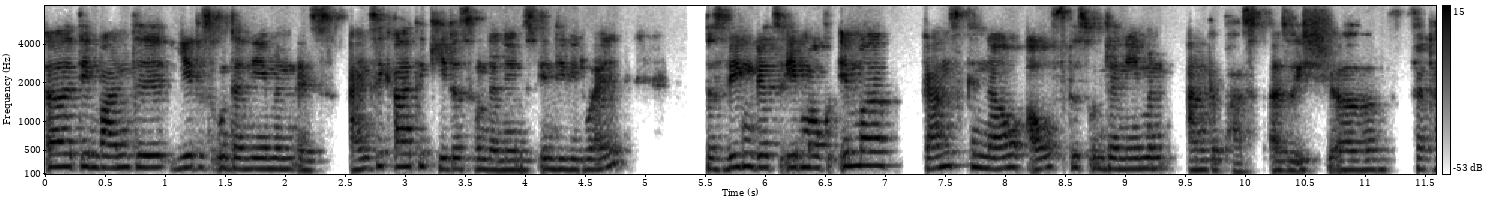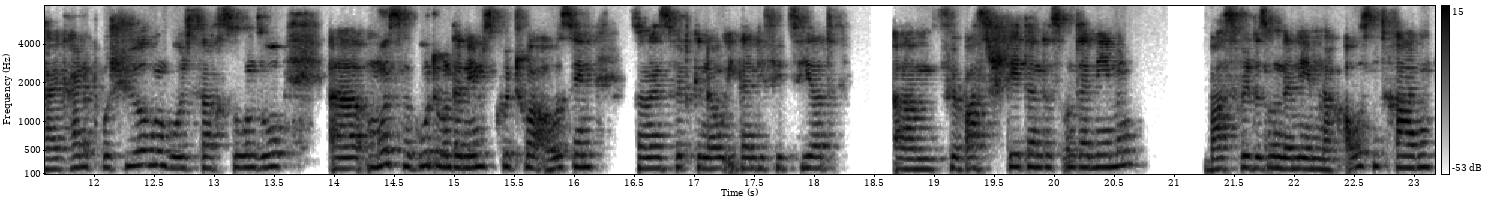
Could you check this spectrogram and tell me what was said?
äh, dem Wandel. Jedes Unternehmen ist einzigartig, jedes Unternehmen ist individuell. Deswegen wird es eben auch immer ganz genau auf das Unternehmen angepasst. Also ich äh, verteile keine Broschüren, wo ich sage, so und so äh, muss eine gute Unternehmenskultur aussehen, sondern es wird genau identifiziert, ähm, für was steht denn das Unternehmen, was will das Unternehmen nach außen tragen,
